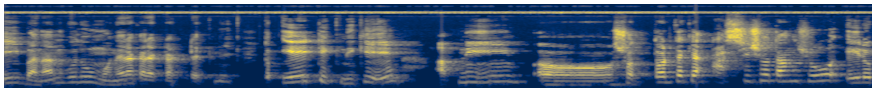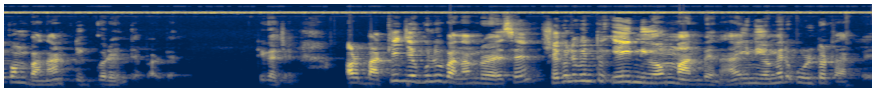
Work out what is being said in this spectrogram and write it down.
এই বানানগুলো মনে রাখার একটা টেকনিক তো এই টেকনিকে আপনি সত্তর থেকে আশি শতাংশ এইরকম বানান ঠিক করে দিতে পারবেন। ঠিক আছে? আর বাকি যেগুলো বানান রয়েছে, সেগুলো কিন্তু এই নিয়ম মানবে না, এই নিয়মের উল্টো থাকবে।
